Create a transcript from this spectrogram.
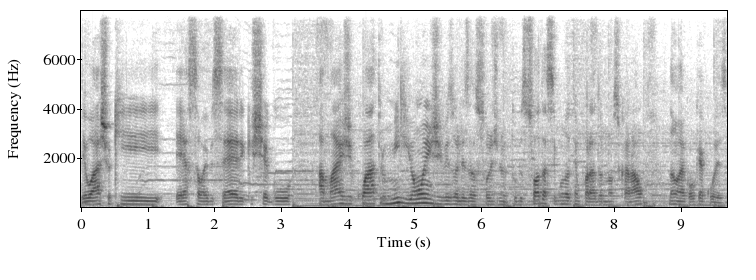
Eu acho que essa websérie que chegou a mais de 4 milhões de visualizações no YouTube só da segunda temporada do nosso canal não é qualquer coisa.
